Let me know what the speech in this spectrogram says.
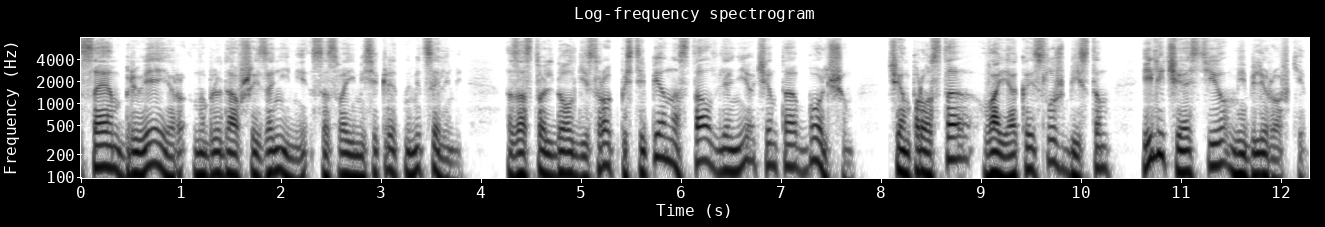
Сэм Брюэйер, наблюдавший за ними со своими секретными целями, за столь долгий срок постепенно стал для нее чем-то большим, чем просто воякой-службистом или частью мебелировки.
